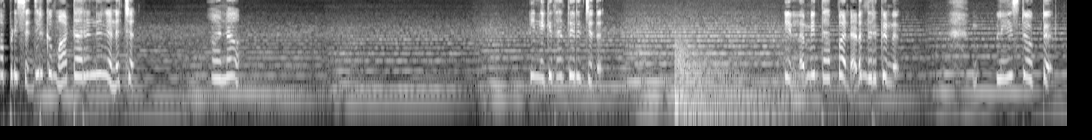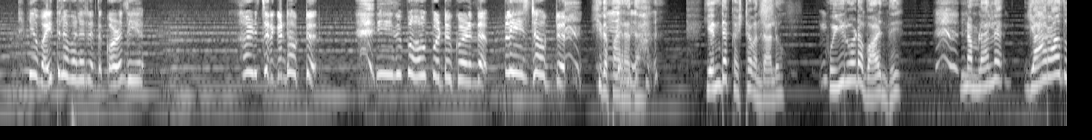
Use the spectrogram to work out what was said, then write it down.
அப்படி செஞ்சிருக்க மாட்டாருன்னு நினைச்சேன். ஆனா இன்னைக்கு தான் தெரிஞ்சது. எல்லாமே தப்பா நடந்திருக்குன்னு. ப்ளீஸ் டாக்டர் என் வயித்துல வளர்ற அந்த குழந்தைய அழிச்சிருக்க டாக்டர் இது பாவப்பட்ட குழந்தை. ப்ளீஸ் டாக்டர் இத பாரு எந்த கஷ்டம் வந்தாலும் உயிரோட வாழ்ந்து நம்மளால யாராவது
